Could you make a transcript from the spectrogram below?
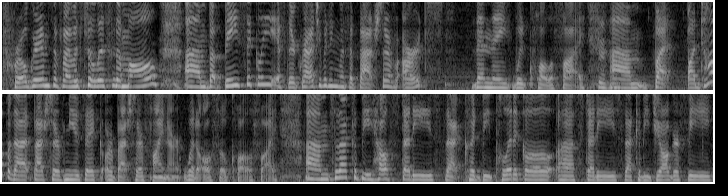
programs if I was to list them all. Um, but basically, if they're graduating with a Bachelor of Arts, then they would qualify. Um, but on top of that, Bachelor of Music or Bachelor of Fine Art would also qualify. Um, so that could be health studies, that could be political uh, studies, that could be geography,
